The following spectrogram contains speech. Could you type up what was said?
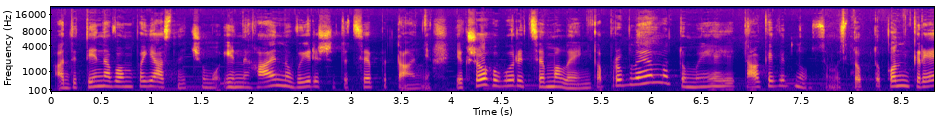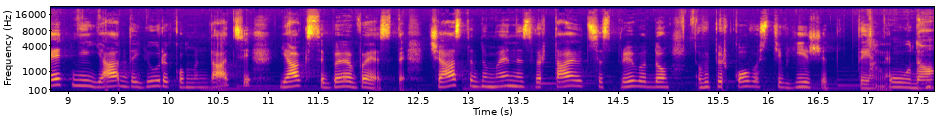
а дитина вам пояснить, чому, і негайно вирішити це питання. Якщо говорить це маленька проблема, то ми так і відносимось. Тобто конкретні я даю рекомендації, як себе вести. Часто до мене звертаються з приводу випірковості в їжі дитини. О, да.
